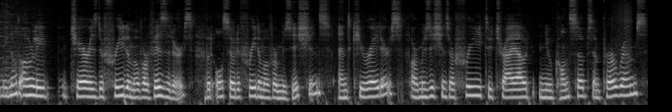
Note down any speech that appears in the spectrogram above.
We not only cherish the freedom of our visitors, but also the freedom of our musicians and curators. Our musicians are free to try out new concepts and programs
